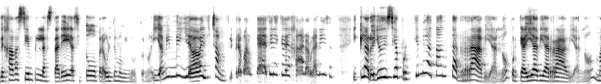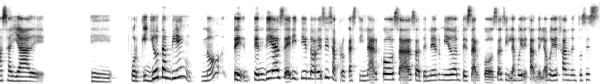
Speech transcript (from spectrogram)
dejaba siempre las tareas y todo para último minuto, ¿no? Y a mí me llevaba el chanfle, pero ¿por qué tienes que dejar? Organiza. Y claro, yo decía, ¿por qué me da tanta rabia, ¿no? Porque ahí había rabia, ¿no? Más allá de... Eh, porque yo también, ¿no? tendía a ser y tiendo a veces a procrastinar cosas, a tener miedo a empezar cosas y las voy dejando y las voy dejando. Entonces,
